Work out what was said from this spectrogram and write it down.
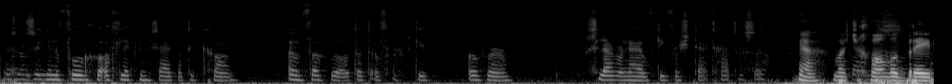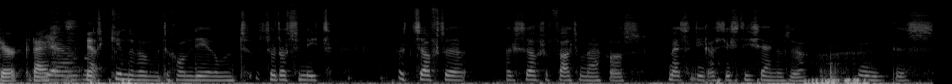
net zoals ik in de vorige aflevering zei dat ik gewoon een vak wil dat over, die, over slavernij of diversiteit gaat of zo. ja, wat je gewoon wat breder Ja, krijgt. want Ja, de kinderen moeten gewoon leren, want, zodat ze niet hetzelfde, hetzelfde fouten maken als mensen die racistisch zijn of zo. Dus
